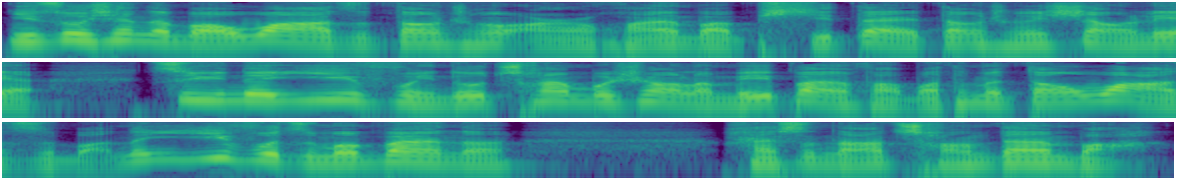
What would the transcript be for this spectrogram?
你就现在把袜子当成耳环，把皮带当成项链。至于那衣服你都穿不上了，没办法，把它们当袜子吧。那衣服怎么办呢？还是拿床单吧。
